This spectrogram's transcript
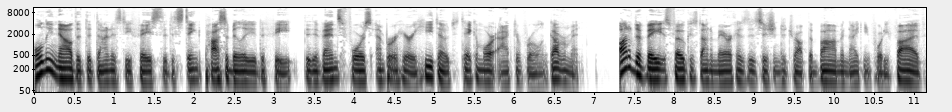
Only now that the dynasty faced the distinct possibility of defeat did events force Emperor Hirohito to take a more active role in government. A lot of debate is focused on America's decision to drop the bomb in 1945,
